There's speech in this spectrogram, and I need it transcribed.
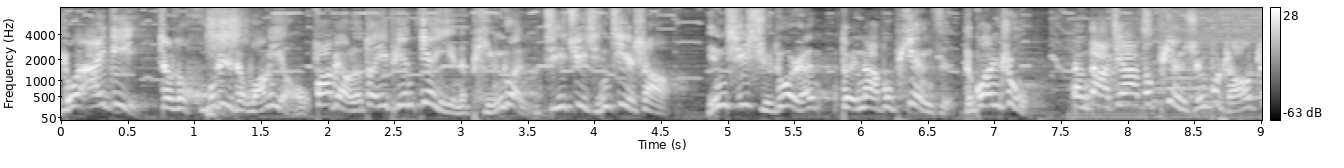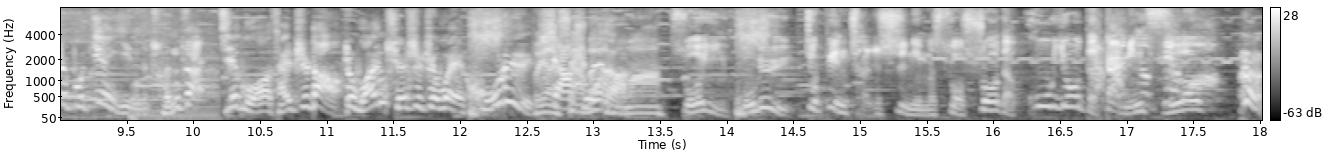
有位 ID 叫做“狐绿”的网友发表了对一篇电影的评论及剧情介绍，引起许多人对那部片子的关注，但大家都遍寻不着这部电影的存在，结果才知道这完全是这位狐狸瞎说的？所以“狐狸”就变成是你们所说的忽悠的代名词喽？哼！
